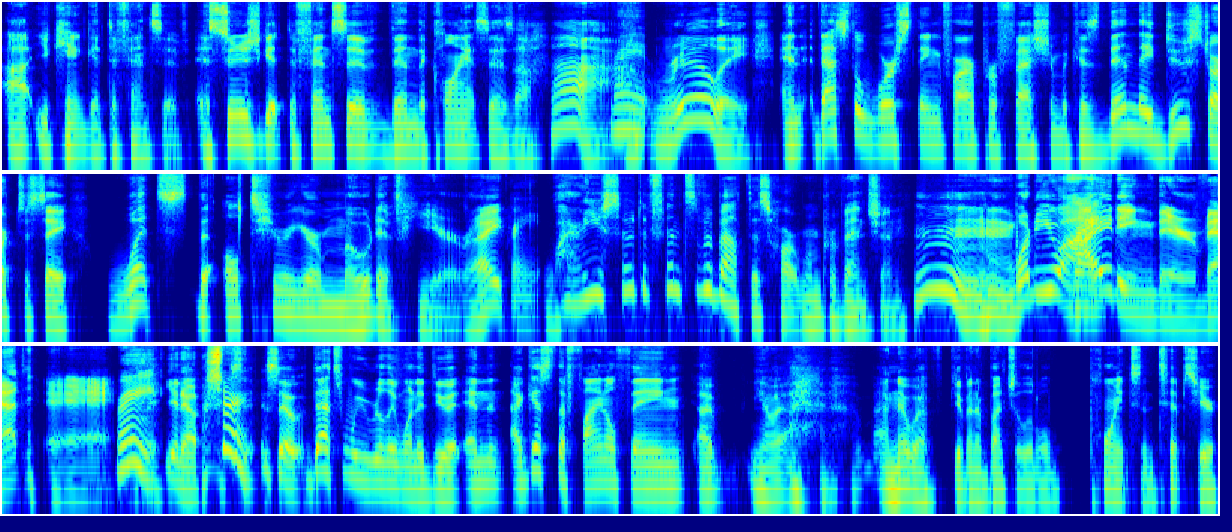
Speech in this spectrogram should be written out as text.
Uh, you can't get defensive. As soon as you get defensive, then the client says, "Aha, Right. really?" And that's the worst thing for our profession because then they do start to say, "What's the ulterior motive here?" Right? Right. Why are you so defensive about this heartworm prevention? Hmm. What are you Right. hiding there, vet? right you know Sure. so, so that's what we really want to do it and then i guess the final thing uh, you know I, I know i've given a bunch of little points and tips here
